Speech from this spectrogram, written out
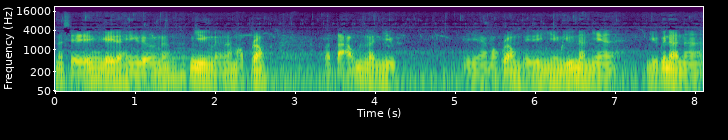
nó sẽ gây ra hiện tượng nó tất nhiên là nó mọc rong và tảo nó lên nhiều. Thì à, mọc rong thì đương nhiên dưới nền nhà dưới cái nền à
